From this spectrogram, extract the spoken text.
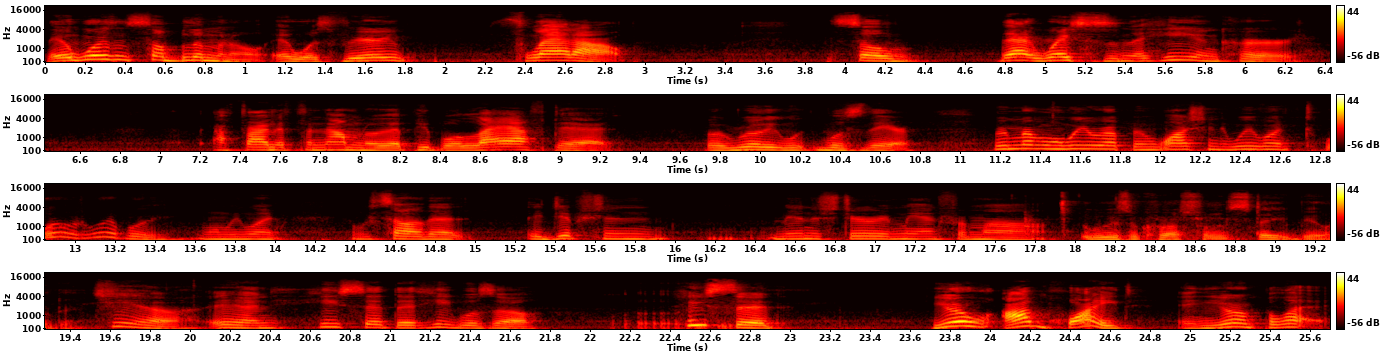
it wasn't subliminal. It was very flat out. So that racism that he incurred, I find it phenomenal that people laughed at, but really w- was there. Remember when we were up in Washington? We went where, where were we when we went? We saw that Egyptian minister and man from uh, We was across from the state building. yeah, and he said that he was a. He said, "You're I'm white and you're black."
